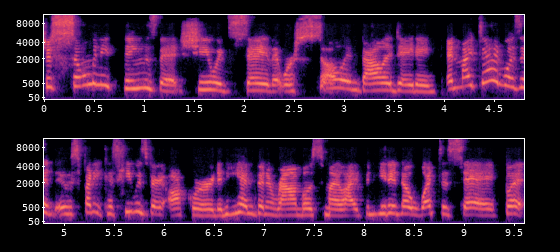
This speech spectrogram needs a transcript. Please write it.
just so many things that she would say that were so invalidating. And my dad wasn't it was funny because he was very awkward and he hadn't been around most of my life and he didn't know what to say but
